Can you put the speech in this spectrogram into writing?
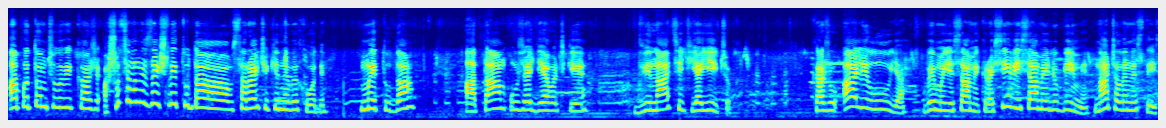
А потім чоловік каже: а що це вони зайшли туди, в сарайчики не виходить? Ми туди, а там уже, дівчатки, 12 яєчок. Кажу, алілуя, ви мої самі красиві і самі любимі. Почали нестись.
